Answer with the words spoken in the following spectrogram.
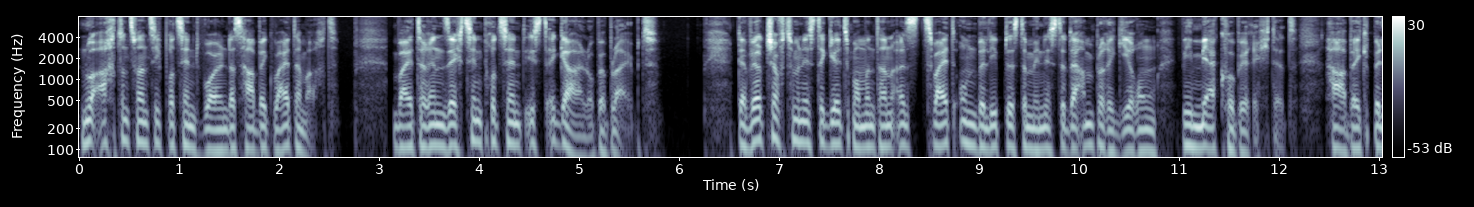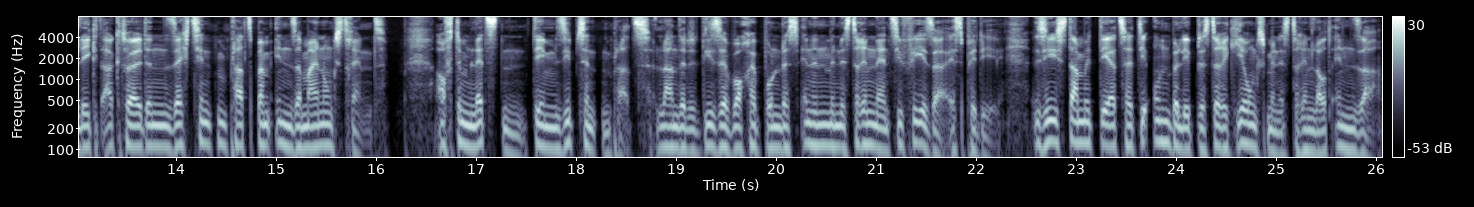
Nur 28 Prozent wollen, dass Habeck weitermacht. Weiteren 16 Prozent ist egal, ob er bleibt. Der Wirtschaftsminister gilt momentan als zweitunbeliebtester Minister der Ampelregierung, wie Merkur berichtet. Habeck belegt aktuell den 16. Platz beim INSA Meinungstrend. Auf dem letzten, dem 17. Platz, landete diese Woche Bundesinnenministerin Nancy Faeser, SPD. Sie ist damit derzeit die unbeliebteste Regierungsministerin laut INSA.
